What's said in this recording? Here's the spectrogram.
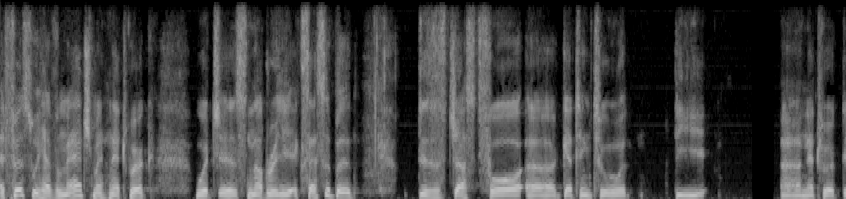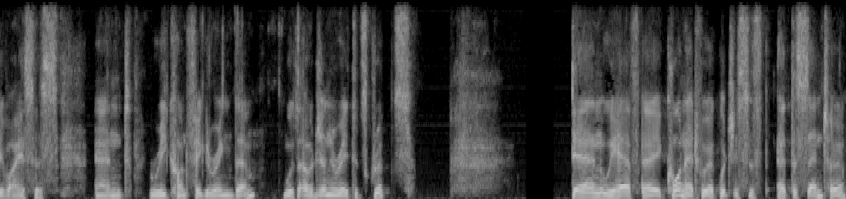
At first, we have a management network, which is not really accessible. This is just for uh, getting to the uh, network devices and reconfiguring them with our generated scripts. Then we have a core network, which is at the center.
